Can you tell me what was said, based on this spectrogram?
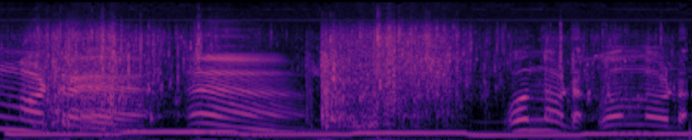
അങ്ങോട്ട്. ഒന്നൂടെ ഒന്നൂടെ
